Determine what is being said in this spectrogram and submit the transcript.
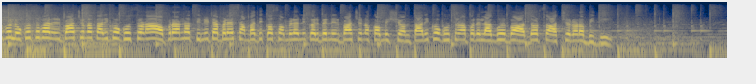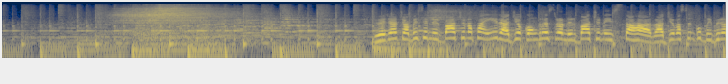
হব লোকসভা নির্বাচন তারিখ ঘোষণা অপরাহ তিনটা বেড়ে সাংবাদিক সম্মিলনী করবে নির্বাচন কমিশন তারিখ ঘোষণা পরে লাগু হব আদর্শ আচরণ বিধি দুইহাজার চবিশ নির্বাচন রাজ্য কংগ্রেসর নির্বাচনী ইস্তাহা রাজ্যবাসী বিভিন্ন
